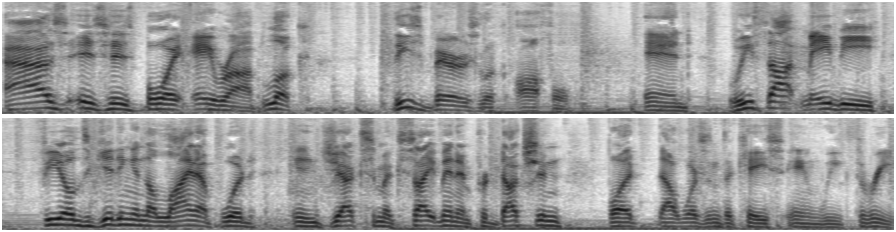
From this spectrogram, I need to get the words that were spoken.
As is his boy A Rob. Look, these Bears look awful. And we thought maybe Fields getting in the lineup would inject some excitement and production, but that wasn't the case in week three.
